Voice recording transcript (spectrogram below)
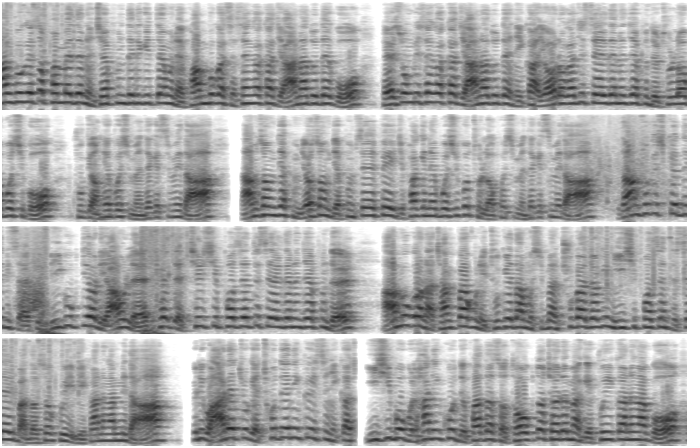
한국에서 판매되는 제품들이기 때문에 관부가세 생각하지 않아도 되고 배송비 생각하지 않아도 되니까 여러 가지 세일되는 제품들 둘러보시고 구경해 보시면 되겠습니다. 남성 제품, 여성 제품 세일 페이지 확인해 보시고 둘러보시면 되겠습니다. 다음 소개시켜드릴 사이트 미국 디어리 아울렛 최대 70% 세일되는 제품들 아무거나 장바구니 두 개 담으시면 추가적인 20% 세일 받아서 구입이 가능합니다. 그리고 아래쪽에 초대 링크 있으니까 25불 할인 코드 받아서 더욱더 저렴하게 구입 가능하고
